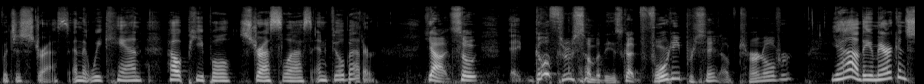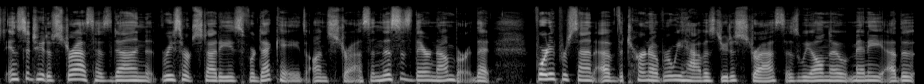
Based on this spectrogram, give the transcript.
which is stress, and that we can help people stress less and feel better. Yeah. So uh, go through some of these. Got forty percent of turnover. Yeah, the American Institute of Stress has done research studies for decades on stress, and this is their number that 40% of the turnover we have is due to stress. As we all know, many of the,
